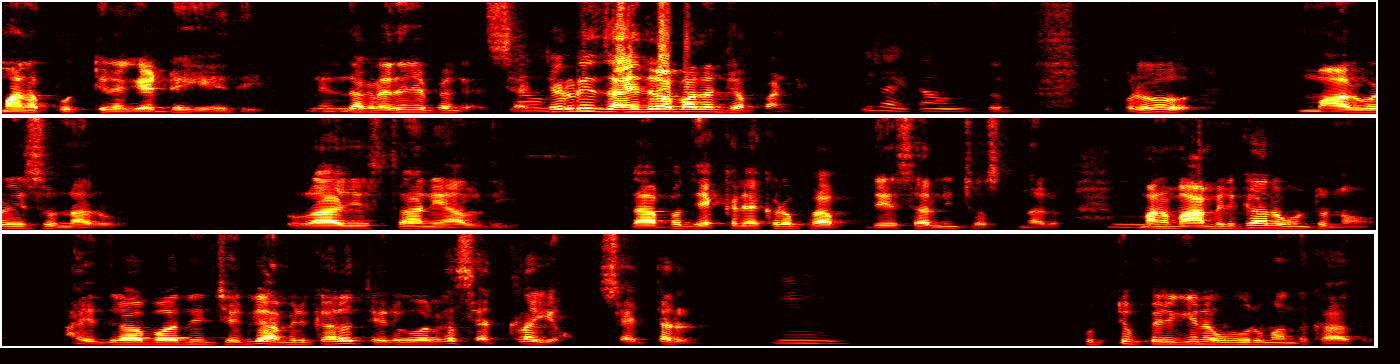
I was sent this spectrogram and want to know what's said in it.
మన పుట్టిన గడ్డ ఏది? నేను ఇందాక అదే చెప్పాను సెటిల్డ్ ఇస్ హైదరాబాద్ అని చెప్పండి. ఇప్పుడు మార్వడీస్ ఉన్నారు. రాజస్థానీ వాళ్ళది లేకపోతే ఎక్కడెక్కడో దేశాల నుంచి వస్తున్నారు. మనం అమెరికాలో ఉంటున్నాం. హైదరాబాద్ నుంచి వెళ్ళి అమెరికాలో తెలుగు వాళ్ళగా సెటిల్ అయ్యాం. సెటిల్డ్. పుట్టి పెరిగిన ఊరు మంద కాదు.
